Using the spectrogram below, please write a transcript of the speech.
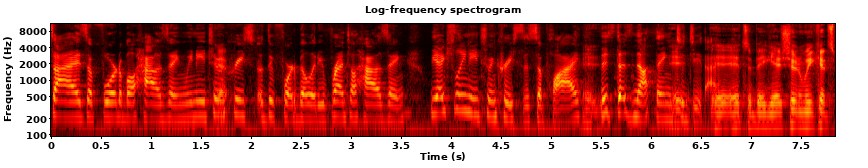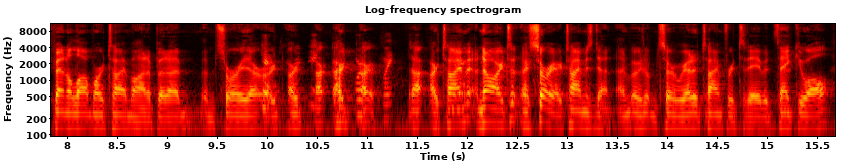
size affordable housing. We need to okay. increase the affordability of rental housing. We actually need to increase the supply. It, this does nothing it, to do that. It's a big issue, and we could spend a lot more time on it. But I'm, I'm sorry, our, our, our, our, our, our time. No, our uh, sorry, our time is done. I'm, I'm, sorry, we're out of time for today. But thank you all,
